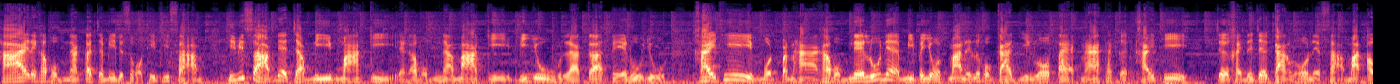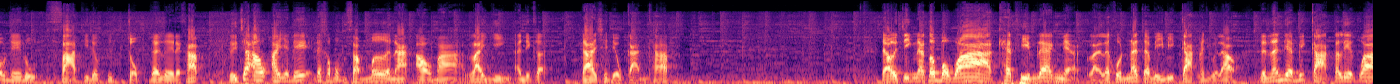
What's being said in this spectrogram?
ท้ายนะครับผมนะก็จะมีในส่วนของทีมที่ 3 ทีมที่ 3 เนี่ยจะมีมากินะครับผมนะมากิมิยูแล้วก็เนรุอยู่ ใครที่หมดปัญหาครับผมเนรุเนี่ยมีประโยชน์มากในเรื่องของการยิงโล่แตกนะ ถ้าเกิดใครที่ เจอใครจะเจอกลางโล่เนี่ยสามารถเอาเนรุสาดทีเดียวคือจบได้เลยนะครับ หรือจะเอาอายาเดะนะครับผมซัมเมอร์นะเอามาไล่ยิง อันนี้ก็ได้เช่นเดียวกันครับแต่เอาจริงนะต้องบอกว่าแค่ทีมแรกเนี่ยหลายหลายคนน่าจะมีมิกะกันอยู่แล้วดังนั้นเนี่ยมิกะก็เรียกว่า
